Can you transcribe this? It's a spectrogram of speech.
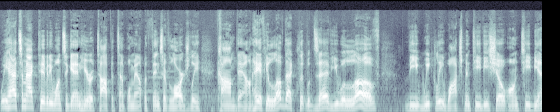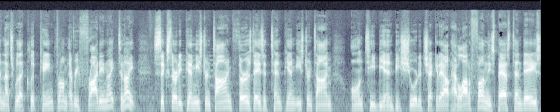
we had some activity once again here atop the Temple Mount, but things have largely calmed down. Hey, if you love that clip with Ze'ev, you will love the weekly Watchman TV show on TBN. That's where that clip came from. Every Friday night, tonight, 6:30 p.m. Eastern Time, Thursdays at 10 p.m. Eastern Time on TBN. Be sure to check it out. Had a lot of fun these past 10 days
